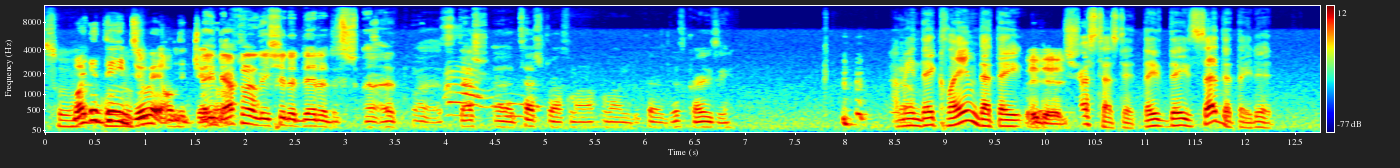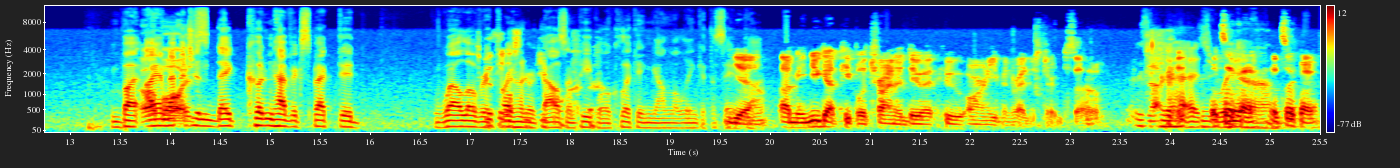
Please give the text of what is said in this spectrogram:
So Why did they do it on the They definitely should have did a, dis- uh, uh, uh, test, uh, test stress man, run because it's crazy. I mean, they claimed that they, They did. stress tested. They they said that they did, but Oh, I boys. imagine they couldn't have expected well over three hundred thousand people clicking on the link at the same Yeah, time. Yeah, I mean, you got people trying to do it who aren't even registered, so Exactly. Yeah, it's it's okay. It's okay.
